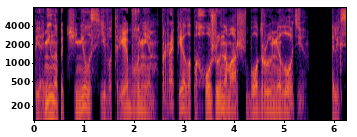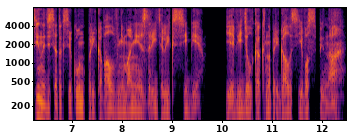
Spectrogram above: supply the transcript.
Пианино подчинилось его требованиям, пропело похожую на марш бодрую мелодию. Алексей на десяток секунд приковал внимание зрителей к себе. Я видел, как напрягалась его спина,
